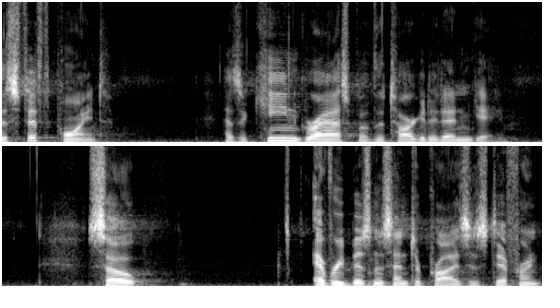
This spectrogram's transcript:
This fifth point has a keen grasp of the targeted end game. So every business enterprise is different.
